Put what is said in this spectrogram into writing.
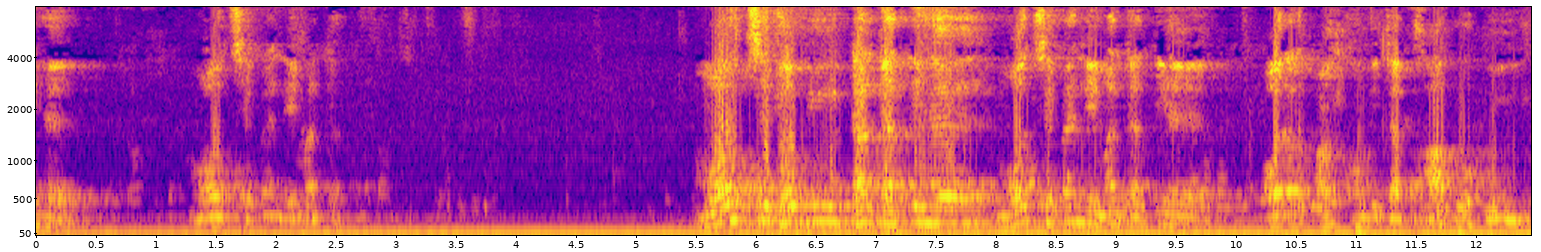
جاتے ہیں موت سے پہلے مر جاتے ہیں موت سے جو بھی ڈر جاتے ہیں موت سے پہلے مر جاتے ہیں اور آنکھوں میں جب آپ ہو، کوئی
